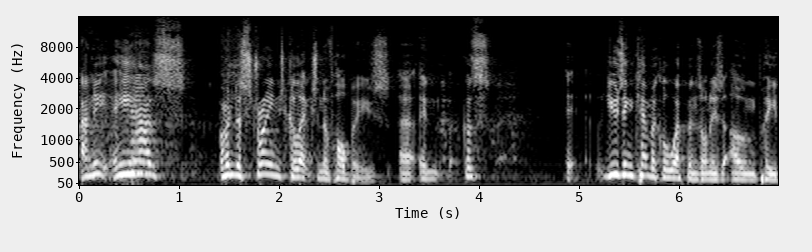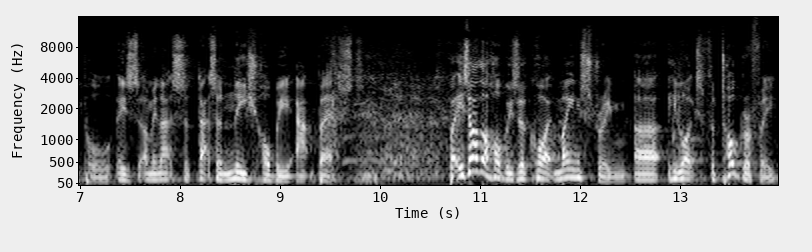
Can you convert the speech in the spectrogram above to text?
and he, he has. I mean, a strange collection of hobbies because. Uh, using chemical weapons on his own people is, I mean, that's that's a niche hobby at best. but his other hobbies are quite mainstream. Uh, he likes photography,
